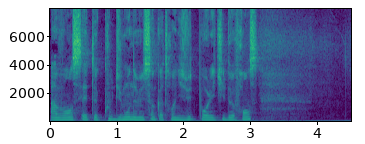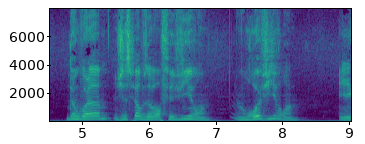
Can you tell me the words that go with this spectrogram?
avant cette Coupe du Monde de 1998 pour l'équipe de France. Donc voilà, j'espère vous avoir fait vivre revivre et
